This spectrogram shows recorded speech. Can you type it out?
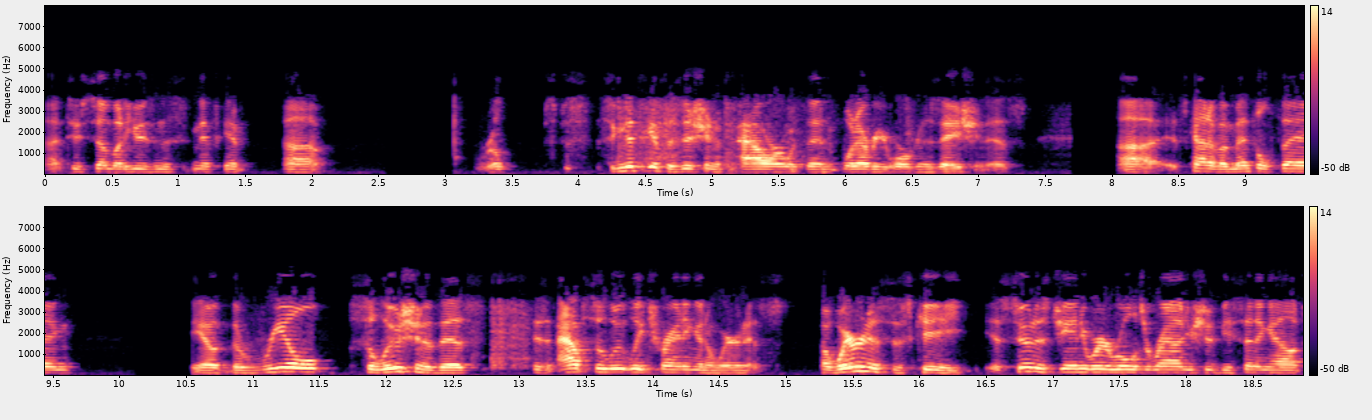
uh, to somebody who's in a significant uh, significant position of power within whatever your organization is. Uh, it's kind of a mental thing. You know, the real solution to this is absolutely training and awareness. Awareness is key. As soon as January rolls around, you should be sending out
